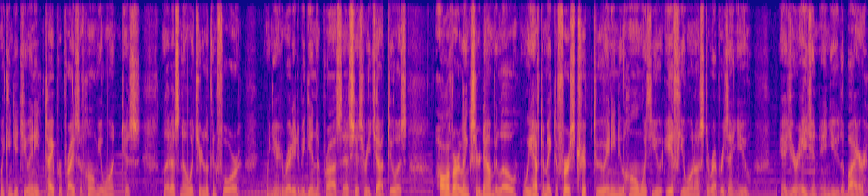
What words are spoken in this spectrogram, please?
we can get you any type or price of home you want. Just let us know what you're looking for. When you're ready to begin the process, just reach out to us. All of our links are down below. We have to make the first trip to any new home with you if you want us to represent you as your agent and you the buyer.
